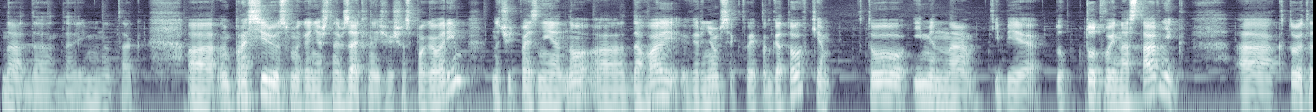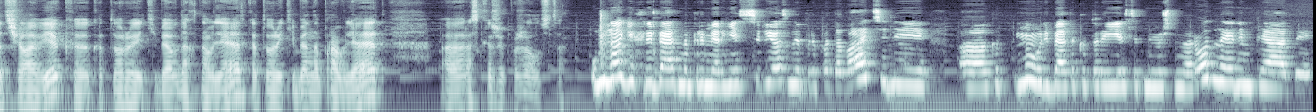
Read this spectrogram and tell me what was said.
Да, да, да, именно так. А, ну, про Сириус мы, конечно, обязательно еще сейчас поговорим, но чуть позднее. Но а, давай вернемся к твоей подготовке. Кто именно тебе, кто твой наставник, а, кто этот человек, который тебя вдохновляет, который тебя направляет? А, расскажи, пожалуйста. У многих ребят, например, есть серьезные преподаватели, а, ну, ребята, которые ездят на международные олимпиады,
